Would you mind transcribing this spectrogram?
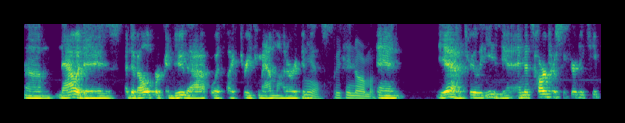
Um, nowadays, a developer can do that with like three command line arguments. Yeah, pretty normal. And yeah, it's really easy. And it's hard for security to keep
